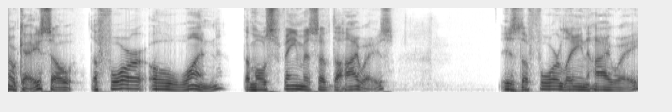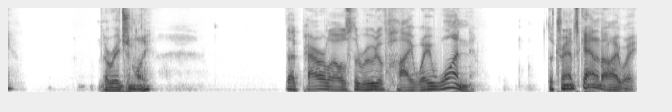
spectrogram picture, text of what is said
Okay, so the 401, the most famous of the highways, is the four lane highway originally that parallels the route of Highway 1, the Trans Canada Highway.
